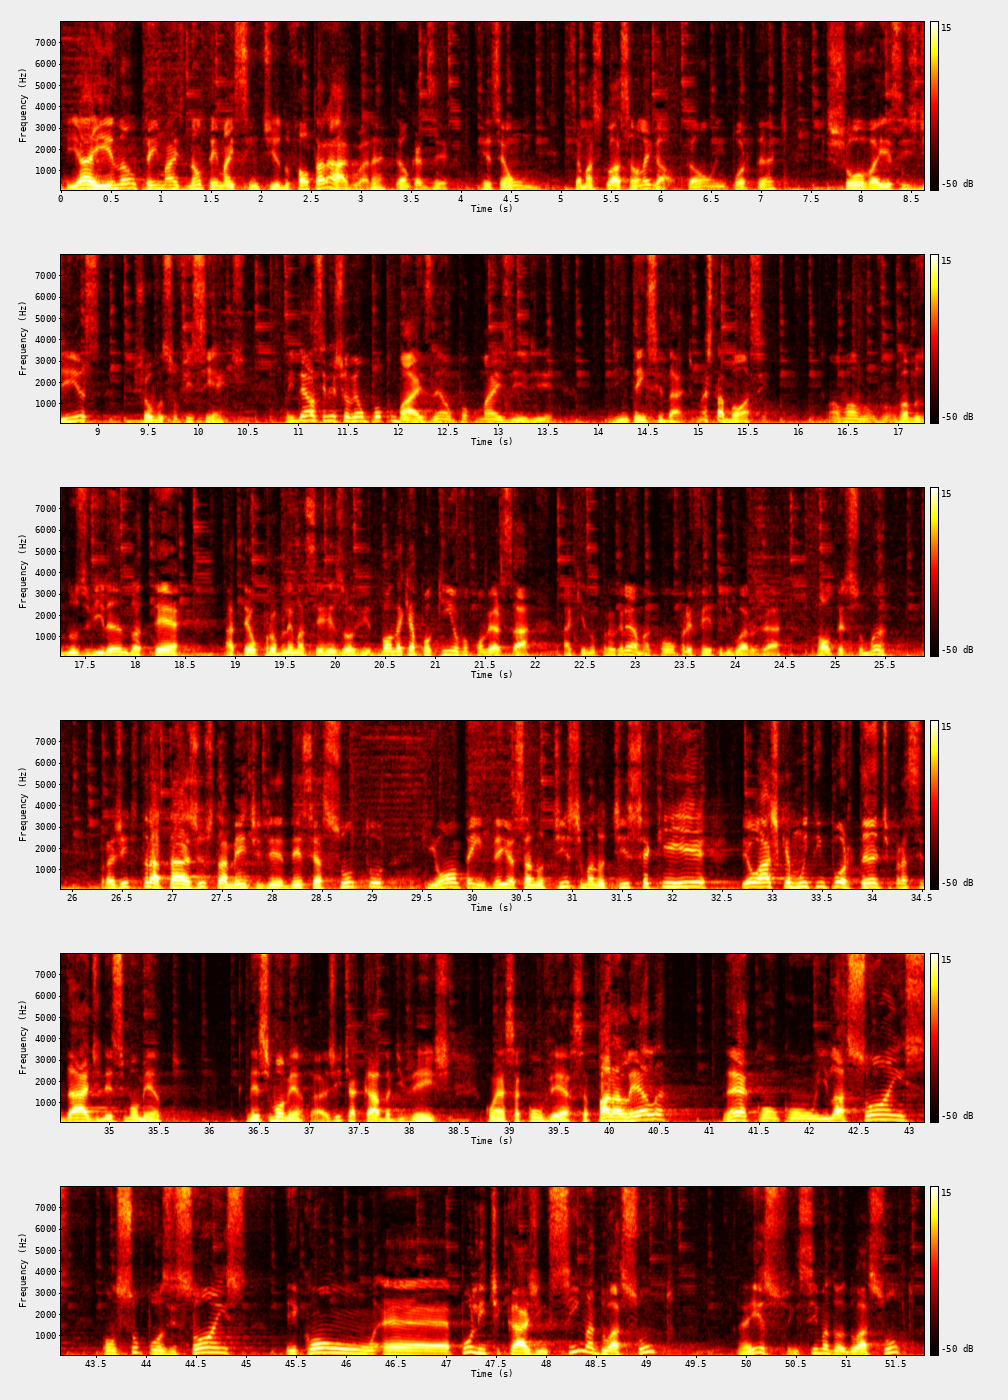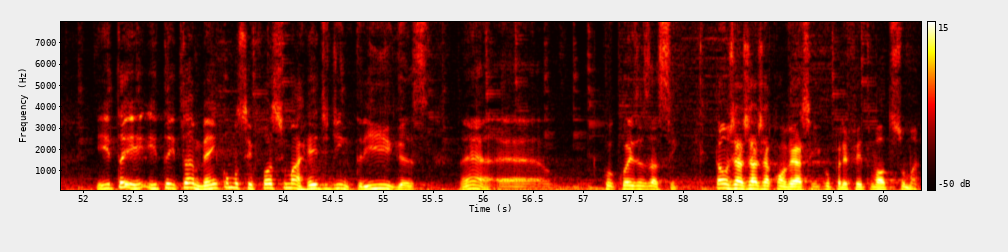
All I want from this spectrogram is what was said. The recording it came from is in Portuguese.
e aí não tem mais não tem mais sentido faltar água, né? Então quer dizer, esse é um, essa é uma situação legal. Então importante que chova aí esses dias, chova o suficiente. O ideal seria chover um pouco mais, né? Um pouco mais de, de de intensidade. Mas tá bom assim. Vamos, nos virando até, até o problema ser resolvido. Bom, daqui a pouquinho eu vou conversar aqui no programa com o prefeito de Guarujá, Walter Suman, para a gente tratar justamente de, desse assunto que ontem veio essa notícia, uma notícia que eu acho que é muito importante para a cidade nesse momento. Nesse momento, a gente acaba de vez com essa conversa paralela, né, com, com ilações, com suposições e com é, politicagem em cima do assunto, não é isso? Em cima do, do assunto e, e, e, também como se fosse uma rede de intrigas, né? É, coisas assim. Então já já já converso aqui com o prefeito Walter Suman.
